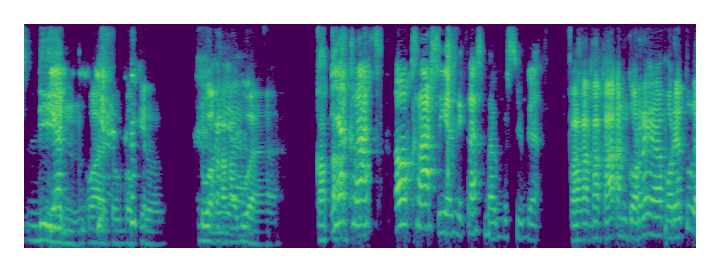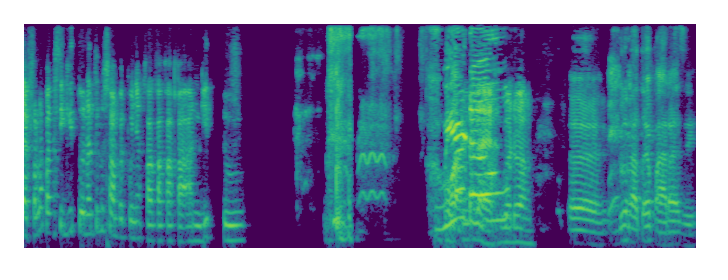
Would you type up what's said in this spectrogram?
Din. Wah itu gokil. Dua Oh, kakak iya. gue. Kakak. Iya, keras. Oh, keras. Iya sih, keras. Bagus juga. Kakak-kakaan Korea. Korea tuh levelnya pasti gitu. Nanti lu sampai punya kakak-kakaan gitu. Weirdo. Gue doang. Eh, gue nggak tahu ya parah sih.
